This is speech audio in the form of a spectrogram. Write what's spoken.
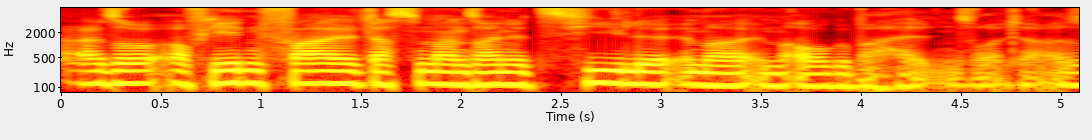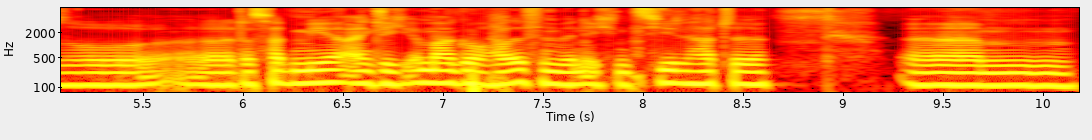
Also auf jeden Fall, dass man seine Ziele immer im Auge behalten sollte. Also äh, das hat mir eigentlich immer geholfen, wenn ich ein Ziel hatte, ähm,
